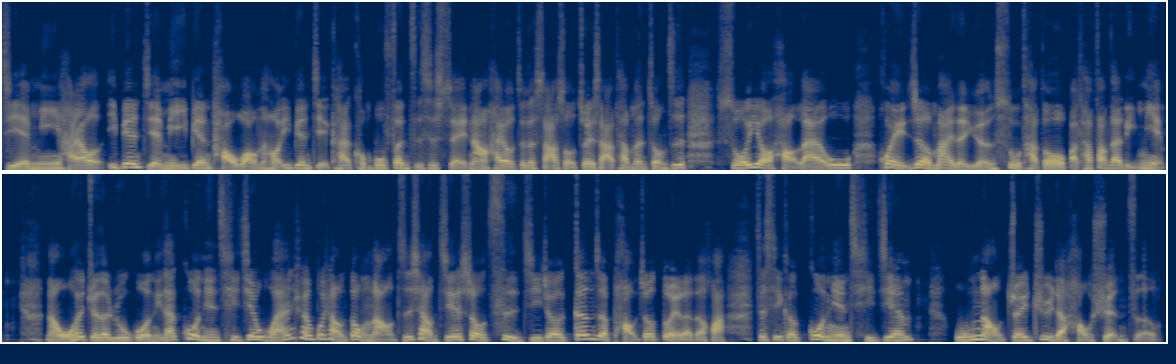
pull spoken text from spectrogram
解谜，还要一边解谜一边逃亡，然后一边解开恐怖分子是谁，然后还有这个杀手追杀他们。总之，所有好莱坞会热卖的元素，他都把它放在里面。然后我会觉得，如果你在过年期间完全不想动脑，只想接受刺激，就跟着跑就对了的话，这是一个过年期间无脑追剧的好选择。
